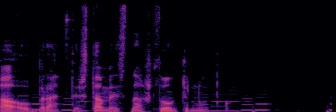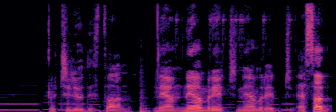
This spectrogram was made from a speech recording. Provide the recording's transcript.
Ao, brate, šta me je snašlo u ovom trenutku? Znači, ljudi, stvarno, nemam, nemam riječi, nemam riječi. E sad,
